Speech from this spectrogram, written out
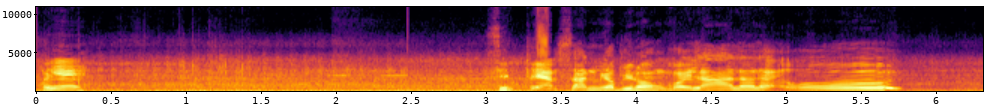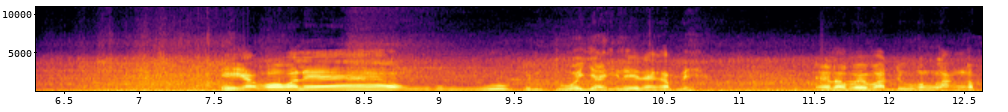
เป็นไงสิบแปดสั้นครับพี่น้องคอยล่าแล้วแหละโอ้ยนี่ครับออกมาแล้วโอ้โหเป็นตัวใหญ่เลยนะครับนี่เดี๋ยวเราไปวัดดูข้างหลังครับ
